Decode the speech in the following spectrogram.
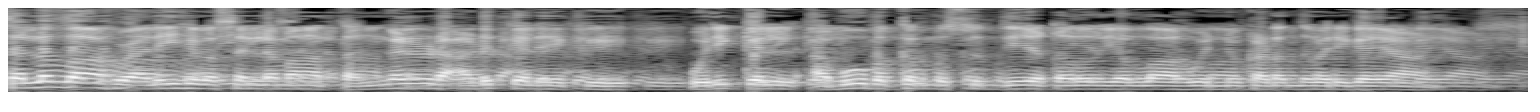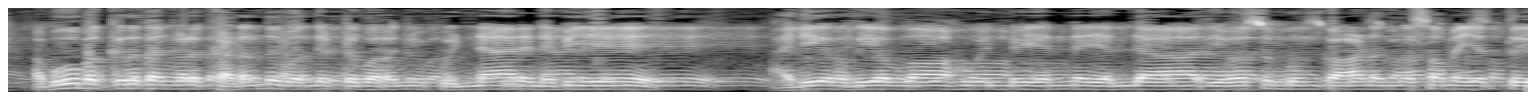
സല്ലാഹു അലൈഹി വസല്ലമ തങ്ങളുടെ അടുക്കലേക്ക് ഒരിക്കൽ അബൂബക്കർ അൻഹു കടന്നു വരികയാണ്. അബൂബക്കർ തങ്ങൾ കടന്നു വന്നിട്ട് പറഞ്ഞു കുഞ്ഞാര നബിയെ അലി റളിയല്ലാഹുവിന് എന്നെ എല്ലാ ദിവസവും കാണുന്ന സമയത്ത്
